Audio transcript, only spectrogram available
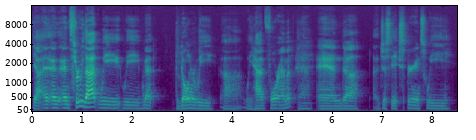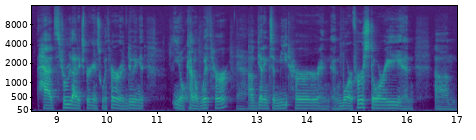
Yeah, and, and and through that we we met the donor we uh, we had for Emmett, Yeah. and uh, just the experience we had through that experience with her and doing it, you know, kind of with her, Yeah. um, getting to meet her and, and more of her story and um,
